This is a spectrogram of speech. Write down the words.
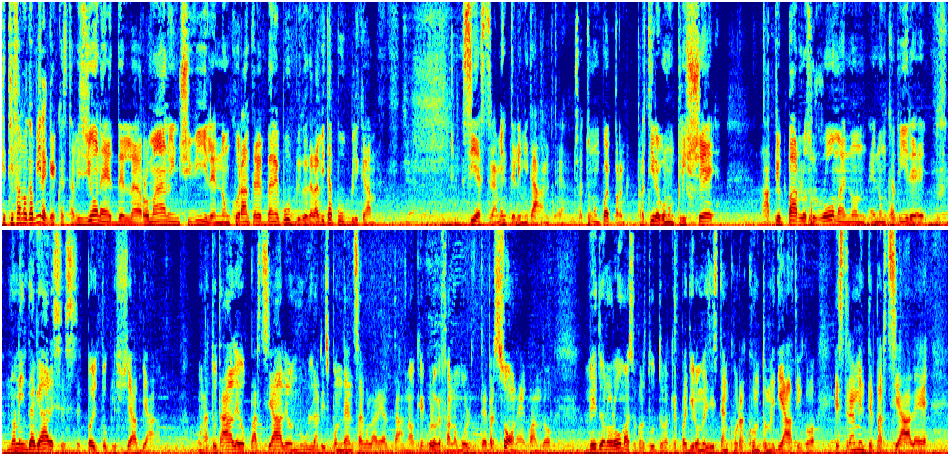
che ti fanno capire che questa visione del romano incivile, non curante del bene pubblico, della vita pubblica, sia estremamente limitante. Cioè tu non puoi partire con un cliché a piopparlo su Roma e non, e non capire, non indagare se, se, poi il tuo cliché abbia una totale o parziale o nulla rispondenza con la realtà, no? che è quello che fanno molte persone quando vedono Roma, soprattutto perché poi di Roma esiste anche un racconto mediatico estremamente parziale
